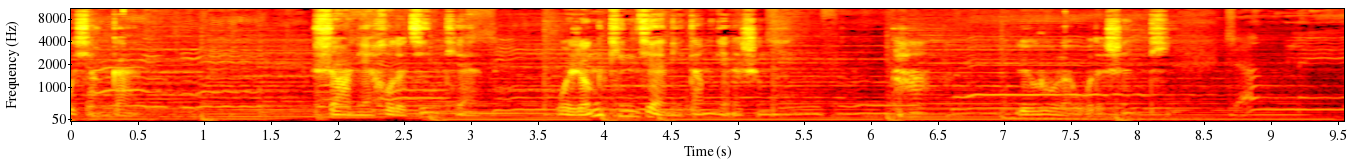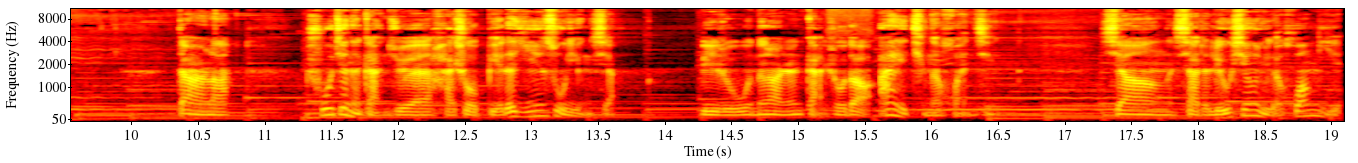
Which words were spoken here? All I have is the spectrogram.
不相干。十二年后的今天，我仍听见你当年的声音，它流入了我的身体。当然了，初见的感觉还受别的因素影响，例如能让人感受到爱情的环境。像下着流星雨的荒野，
